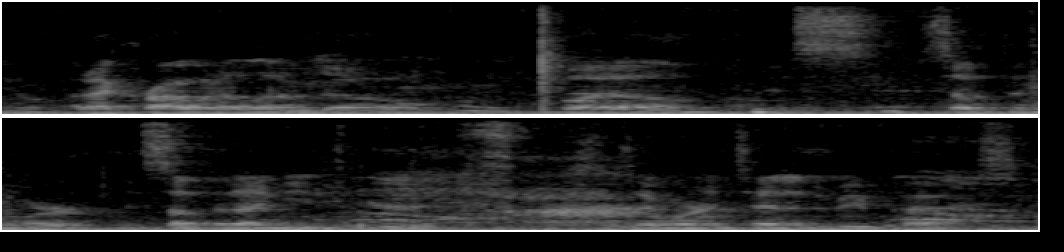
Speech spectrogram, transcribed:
you know, and I cry when I let them go. But um, it's something where it's something I need to do because they weren't intended to be pets.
